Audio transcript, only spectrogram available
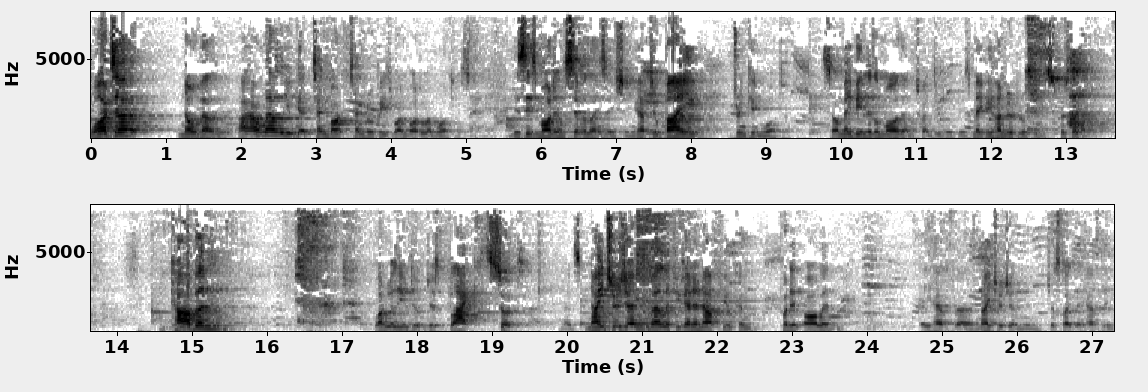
Water, no value. Uh, well, you get 10, 10 rupees, one bottle of water. This is modern civilization. You have to buy drinking water. So maybe a little more than 20 rupees, maybe 100 rupees. Because the carbon, what will you do? Just black soot. That's nitrogen. Well, if you get enough, you can put it all in. They have uh, nitrogen, in, just like they have the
